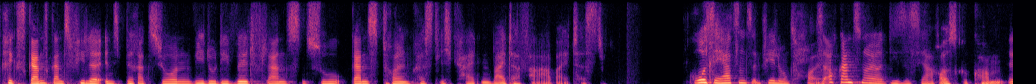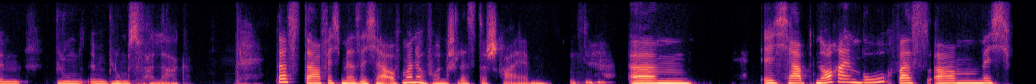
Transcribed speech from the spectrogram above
kriegst ganz, ganz viele Inspirationen, wie du die Wildpflanzen zu ganz tollen Köstlichkeiten weiterverarbeitest. Große Herzensempfehlung. Toll. Ist auch ganz neu dieses Jahr rausgekommen im, Blum, im Blums Verlag. Das darf ich mir sicher auf meine Wunschliste schreiben. ähm, ich habe noch ein Buch, was ähm, mich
